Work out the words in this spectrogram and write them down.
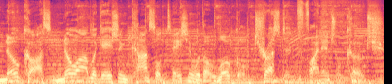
no cost, no obligation consultation with a local, trusted financial coach.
